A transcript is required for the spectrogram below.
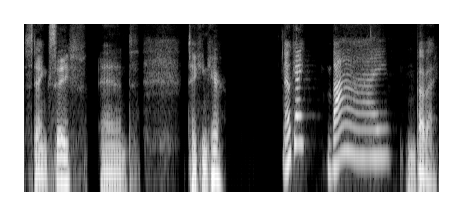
staying safe and taking care. Okay. Bye. Bye bye.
